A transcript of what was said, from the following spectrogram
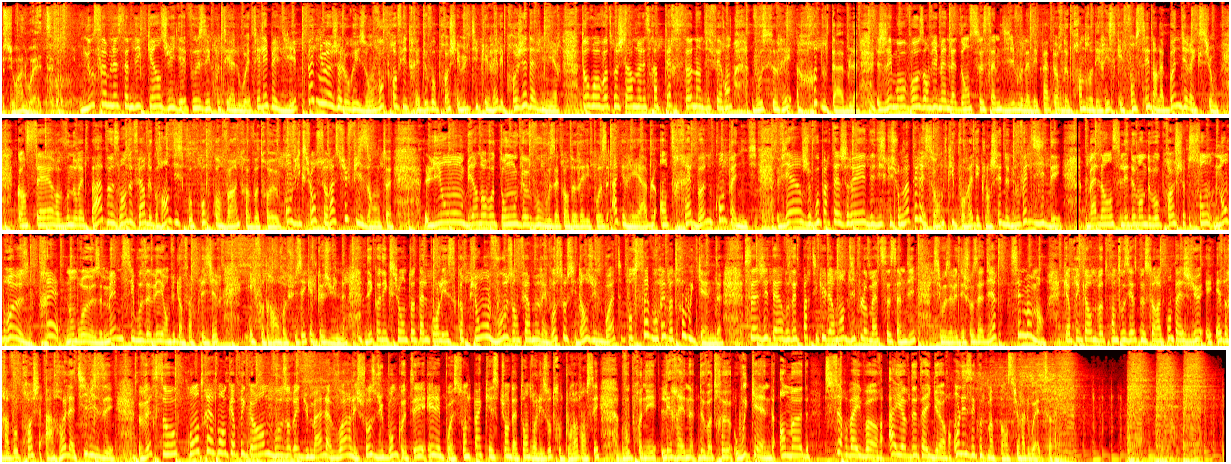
sur Alouette. Nous sommes le samedi 15 juillet, vous écoutez Alouette et les béliers. Pas de nuages à l'horizon, vous profiterez de vos proches et multiplierez les projets d'avenir. Taureau, votre charme ne laissera personne indifférent, vous serez redoutable. Gémeaux, vos envies mènent la danse ce samedi, vous n'avez pas peur de prendre des risques et foncez dans la bonne direction. Cancer, vous n'aurez pas besoin de faire de grands discours pour convaincre, votre conviction sera suffisante. Lion, bien dans vos tongs, vous vous accorderez des pauses agréables en très bonne compagnie. Vierge, vous partagerez des discussions intéressantes qui pourraient déclencher de nouvelles idées. Balance, les demandes de vos proches sont nombreuses, très nombreuses. Même si vous avez envie de leur faire plaisir, il faudra en refuser quelques-unes. Déconnexion totale pour les scorpions, vous enfermerez vos soucis dans une boîte pour savourer votre week-end. Sagittaire, vous êtes particulièrement diplomate ce samedi. Si vous avez des choses à dire, c'est le moment. Capricorne, votre enthousiasme sera contagieux et aidera vos proches à relativiser. Verseau, contrairement au Capricorne, vous aurez du mal à voir les choses du bon côté et les poissons, pas question d'attendre les autres pour avancer. Vous prenez les rênes de votre week-end en mode Survivor, Eye of the Tiger. On les écoute maintenant sur Alouette.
